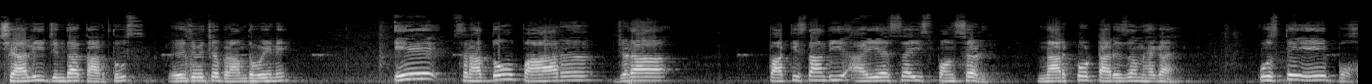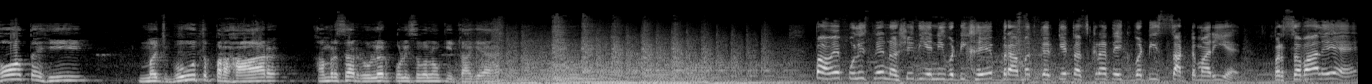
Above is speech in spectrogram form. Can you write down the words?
46 ਜਿੰਦਾ ਕਾਰਤੂਸ ਇਸ ਵਿੱਚ ਬਰਾਮਦ ਹੋਏ ਨੇ। ਇਹ ਸਰਹੱਦੋਂ ਪਾਰ ਜਿਹੜਾ ਪਾਕਿਸਤਾਨ ਦੀ ਆਈਐਸਆਈ ਸਪਾਂਸਰਡ ਨਾਰਕੋ ਟੈਰਰਿਜ਼ਮ ਹੈਗਾ ਉਸ ਤੇ ਇਹ ਬਹੁਤ ਹੀ ਮਜ਼ਬੂਤ ਪ੍ਰਹਾਰ ਅੰਮ੍ਰਿਤਸਰ ਰੂਰਲ ਪੁਲਿਸ ਵੱਲੋਂ ਕੀਤਾ ਗਿਆ ਹੈ। ਭਾਵੇਂ ਪੁਲਿਸ ਨੇ ਨਸ਼ੇ ਦੀ ਇੰਨੀ ਵੱਡੀ ਖੇਪ ਬਰਾਮਦ ਕਰਕੇ ਤਸਕਰਾਂ ਤੇ ਇੱਕ ਵੱਡੀ ਸੱਟ ਮਾਰੀ ਹੈ ਪਰ ਸਵਾਲ ਇਹ ਹੈ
